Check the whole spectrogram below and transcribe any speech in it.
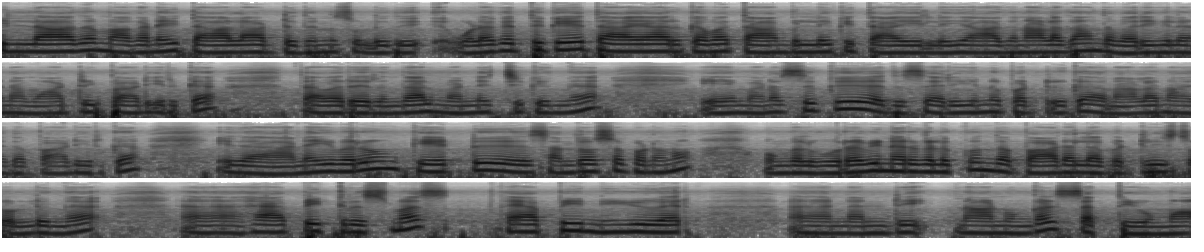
இல்லாத மகனை தாளாட்டுதுன்னு சொல்லுது. உலகத்துக்கே தாயாக இருக்கவா தான் பிள்ளைக்கு தாய் இல்லையா? அதனால தான் அந்த வரிகளை நான் மாற்றி பாடியிருக்கேன் தவறு இருந்தால் மன்னிச்சுக்குங்க. என் மனசுக்கு அது சரின்னு பட்டிருக்கு. அதனால் நான் இதை பாடியிருக்கேன் இதை அனைவரும் கேட்டு சந்தோஷப்படணும். உங்கள் உறவினர்களுக்கும் இந்த பாடலை பற்றி சொல்லுங்கள் happy Christmas happy new year நன்றி. நான் உங்கள் சக்தி உமா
